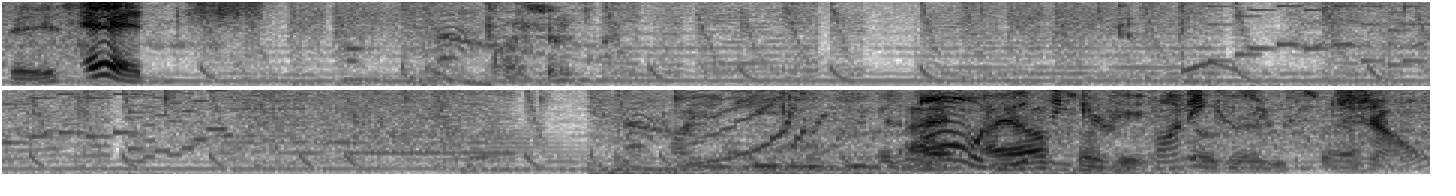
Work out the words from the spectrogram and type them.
Face. Kids. Question? Are you even? I- oh, I you also think you're funny because you children, can so- jump?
